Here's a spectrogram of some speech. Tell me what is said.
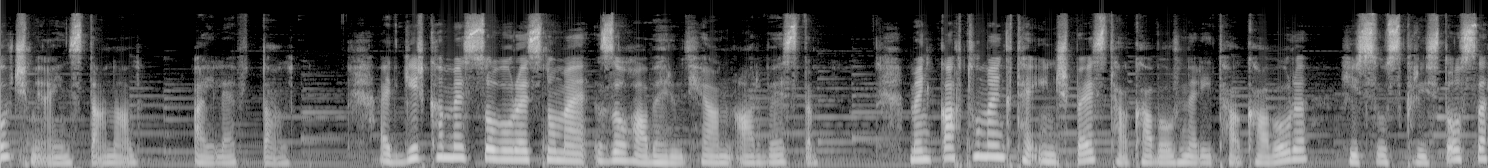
ոչ միայն ստանալ, այլև տալ։ Այդ գիրքը մեզ սովորեցնում է զոհաբերության արվեստը Մենք կարդում ենք, թե ինչպես թակավորների թակավորը Հիսուս Քրիստոսը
